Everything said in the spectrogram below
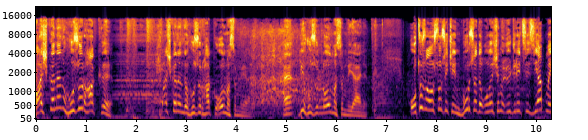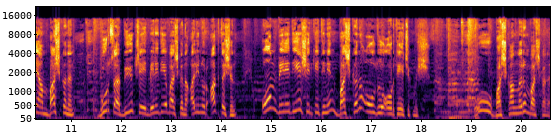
Başkanın huzur hakkı. Başkanın da huzur hakkı olmasın mı ya? He, bir huzurlu olmasın mı yani? 30 Ağustos için Bursa'da ulaşımı ücretsiz yapmayan başkanın Bursa Büyükşehir Belediye Başkanı Ali Nur Aktaş'ın 10 belediye şirketinin başkanı olduğu ortaya çıkmış. Oo, başkanların başkanı.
